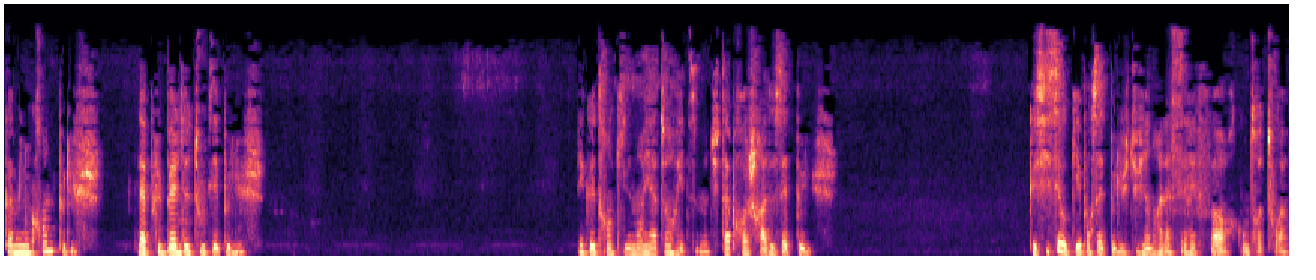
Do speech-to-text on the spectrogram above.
comme une grande peluche, la plus belle de toutes les peluches. Et que tranquillement et à ton rythme, tu t'approcheras de cette peluche que si c'est ok pour cette peluche, tu viendras la serrer fort contre toi,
